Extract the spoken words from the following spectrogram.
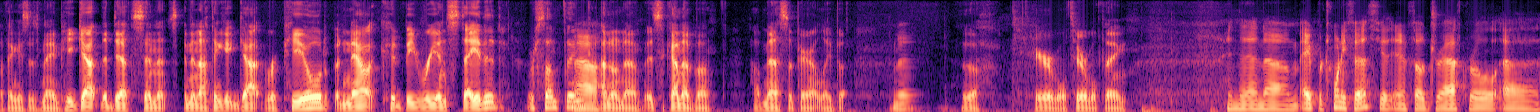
I think is his name, he got the death sentence and then I think it got repealed, but now it could be reinstated or something. Oh. I don't know. It's kind of a, a mess apparently, but But, ugh, terrible, terrible thing. and then um, April 25th, you had the NFL draft rule uh,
